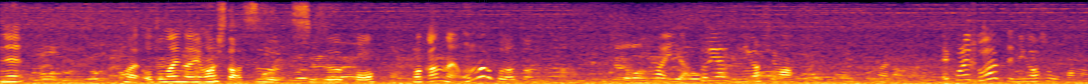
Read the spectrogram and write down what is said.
ね。はい大人になりました。鈴子。わかんない。女の子だったんですかまあいいや。とりあえず逃がします、はい、えこれどうやって逃がそうかな。普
